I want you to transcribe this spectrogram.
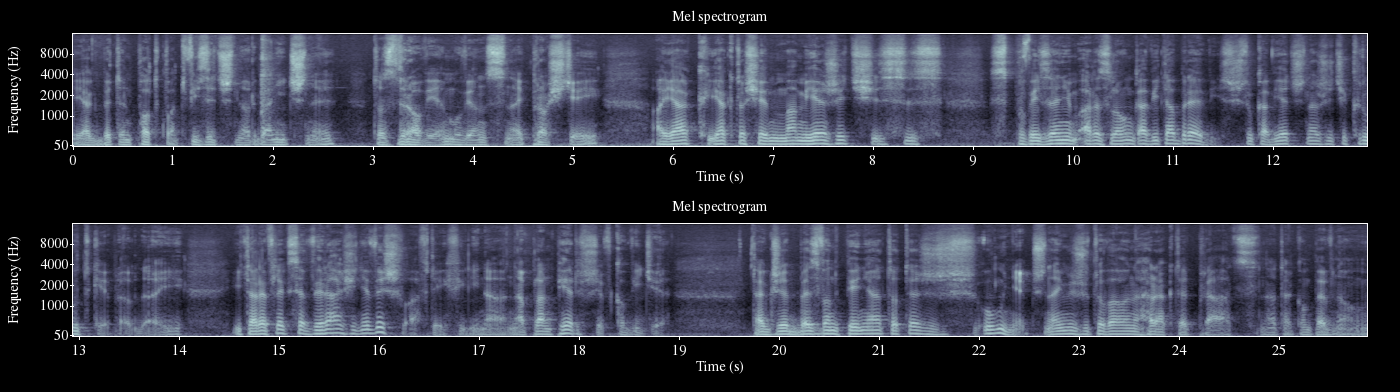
jakby ten podkład fizyczny, organiczny, to zdrowie, mówiąc najprościej, a jak, jak to się ma mierzyć z, z, z powiedzeniem ars longa vita brevis, sztuka wieczna, życie krótkie, prawda? I, i ta refleksja wyraźnie wyszła w tej chwili na, na plan pierwszy w COVID-zie. Także bez wątpienia to też u mnie przynajmniej rzutowało na charakter prac, na taką pewną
